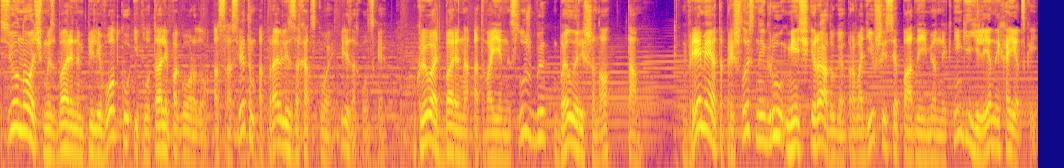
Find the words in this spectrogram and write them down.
Всю ночь мы с барином пили водку и плутали по городу, а с рассветом отправились за Ходское или Заходское. Укрывать барина от военной службы было решено там. Время это пришлось на игру «Меч и радуга», проводившейся по одноименной книге Елены Хаецкой.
